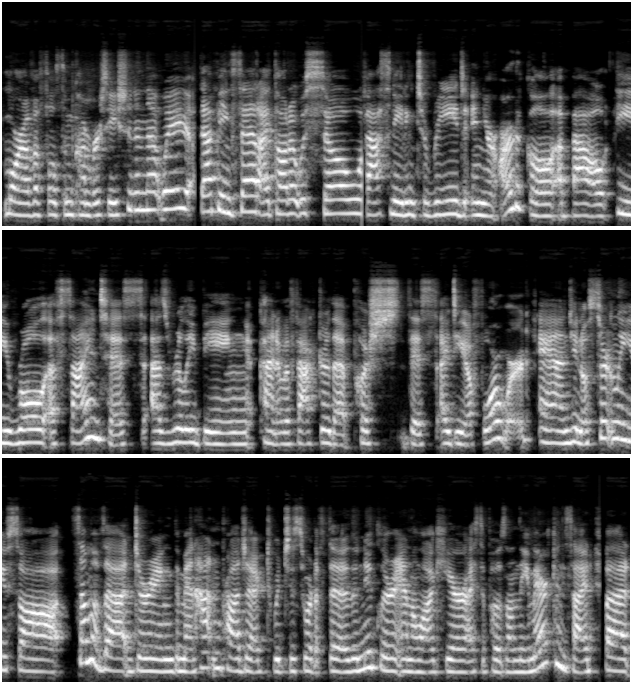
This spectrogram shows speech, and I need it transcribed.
more of a fulsome conversation in that way. That being said, I thought it was so fascinating to read in your article about the role of scientists as really being kind of a factor that pushed this idea forward. And you know, certainly you saw some of that during the Manhattan Project, which is sort of the the nuclear analog here, I suppose, on the American side. But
